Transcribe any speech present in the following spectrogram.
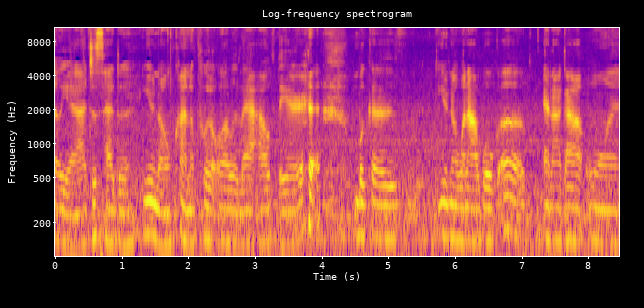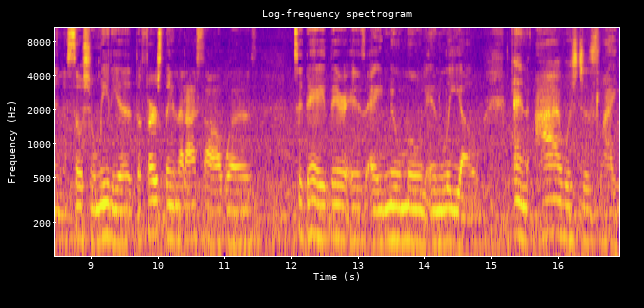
So, yeah, I just had to, you know, kind of put all of that out there because, you know, when I woke up and I got on social media, the first thing that I saw was today there is a new moon in Leo. And I was just like,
